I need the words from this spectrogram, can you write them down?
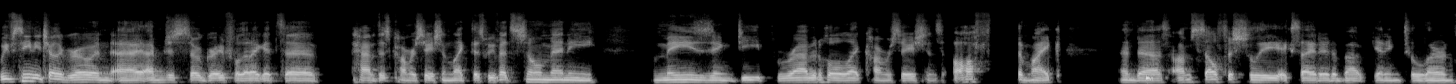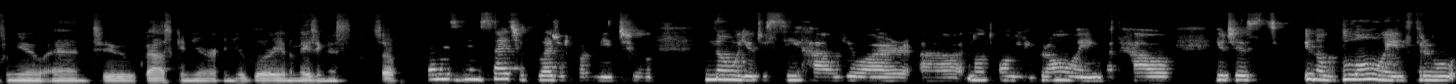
we've seen each other grow, and I'm just so grateful that I get to have this conversation like this. We've had so many amazing, deep rabbit hole like conversations off the mic. And uh, I'm selfishly excited about getting to learn from you and to bask in your in your glory and amazingness. So and it's been such a pleasure for me to know you to see how you are uh, not only growing but how you just you know blowing through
